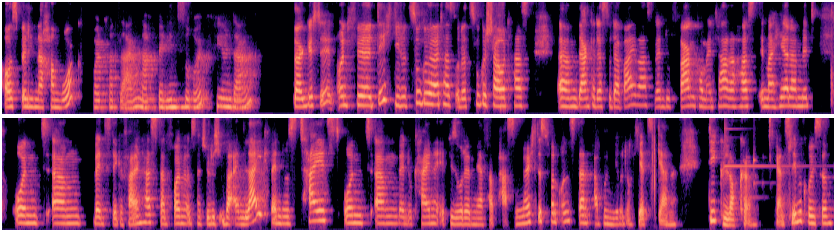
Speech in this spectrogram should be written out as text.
aus Berlin nach Hamburg. Ich wollte gerade sagen, nach Berlin zurück. Vielen Dank. Dankeschön. Und für dich, die du zugehört hast oder zugeschaut hast, ähm, danke, dass du dabei warst. Wenn du Fragen, Kommentare hast, immer her damit. Und ähm, wenn es dir gefallen hat, dann freuen wir uns natürlich über ein Like, wenn du es teilst. Und ähm, wenn du keine Episode mehr verpassen möchtest von uns, dann abonniere doch jetzt gerne die Glocke. Ganz liebe Grüße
